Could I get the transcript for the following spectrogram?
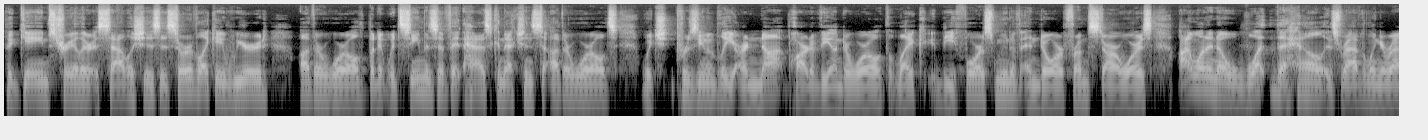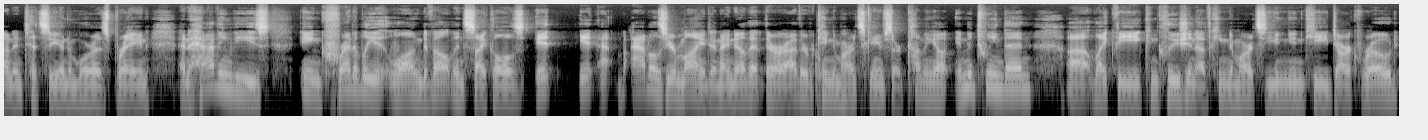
the game's trailer establishes is sort of like a weird other world, but it would seem as if it has connections to other worlds, which presumably are not part of the underworld, like the Forest Moon of Endor from Star Wars. I want to know what the hell is rattling around in Tetsuya Nomura's brain, and having these incredibly long development cycles, it it addles your mind. And I know that there are other Kingdom Hearts games that are coming out in between then, uh, like the conclusion of Kingdom Hearts Union Key Dark Road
